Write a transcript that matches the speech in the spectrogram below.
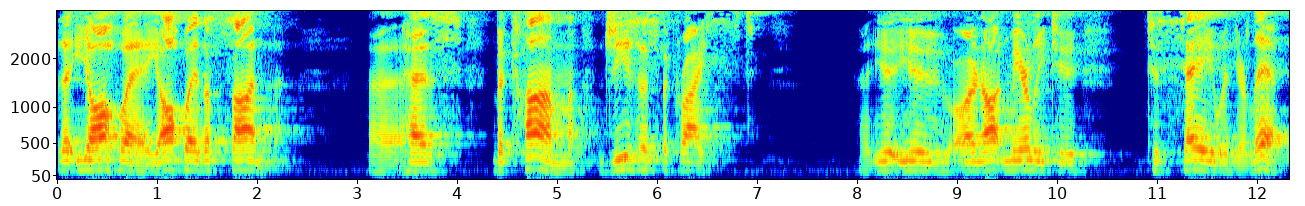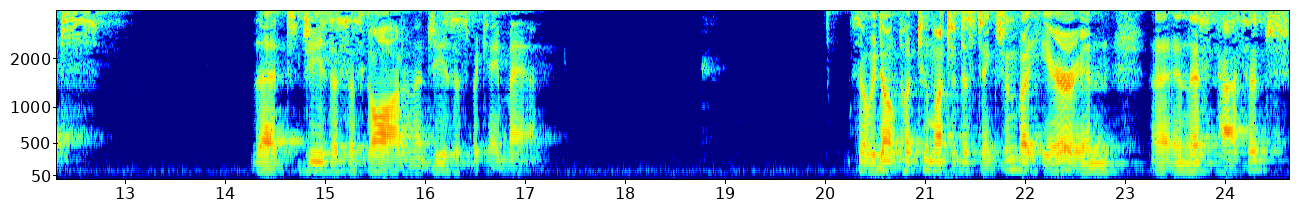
that Yahweh, Yahweh the Son, uh, has become Jesus the Christ. Uh, you, you are not merely to, to say with your lips that Jesus is God and that Jesus became man. So we don't put too much a distinction, but here in, uh, in this passage,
